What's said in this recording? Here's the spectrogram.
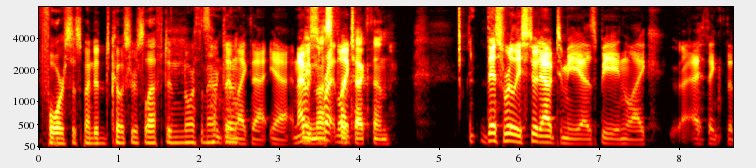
four suspended coasters left in North America, something like that. Yeah, and I was must protect like, them. This really stood out to me as being like I think the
